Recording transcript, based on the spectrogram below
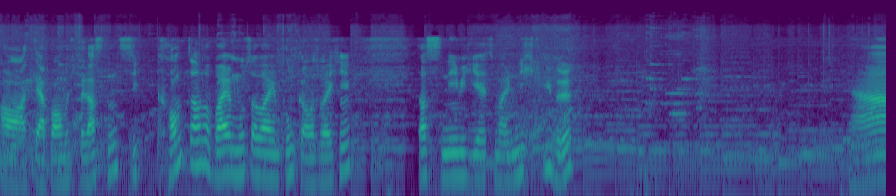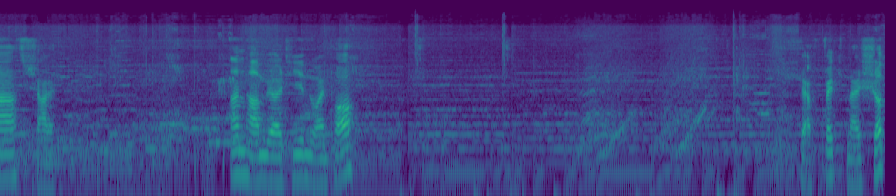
Oh, der Baum ist belastend. Sie kommt da vorbei, muss aber im Bunker ausweichen. Das nehme ich jetzt mal nicht übel. Ja, schade. Dann haben wir halt hier nur ein paar. Perfekt, nice shot.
